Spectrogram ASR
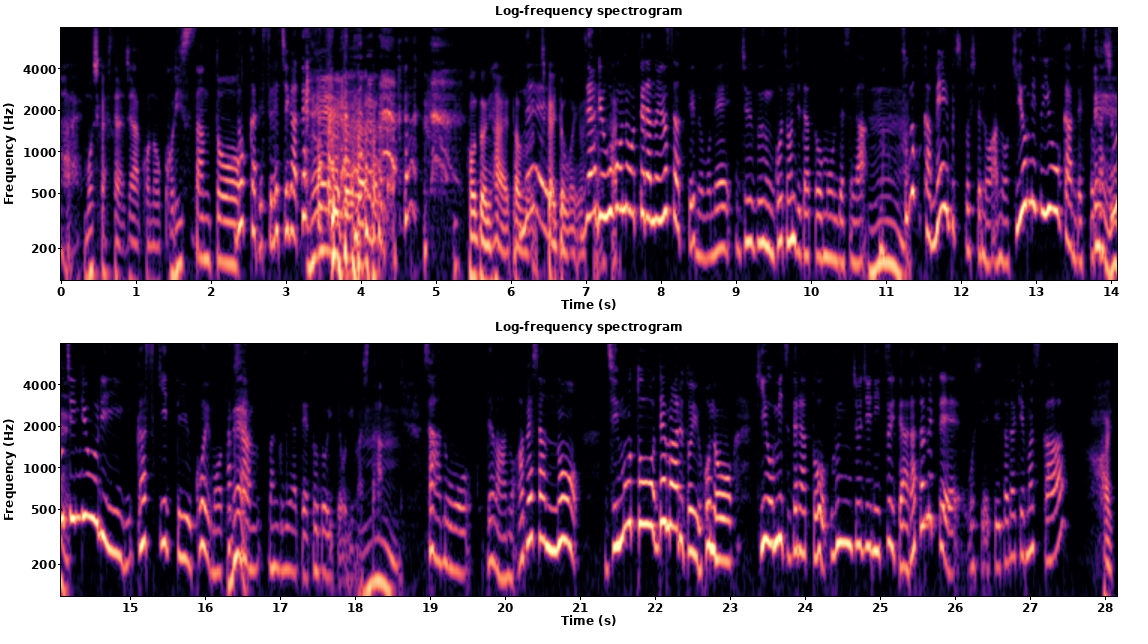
はあ、い。もしかしたらじゃあこの小リスさんとどっかですれ違って、ね 本当にはい多分近いと思います。じゃあ両はい方のお寺の良さっていうのもね十分ご存知だと思うんですが、うんまあ、その他名物としてのあの清水羊羹ですとか、ええ精進料理が好きっていう声もたくさん番組やって届いておりました。うんさああのではあの安倍さんの地元でもあるというこの清水寺と雲樹寺について改めて教えていただけますか？はい。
